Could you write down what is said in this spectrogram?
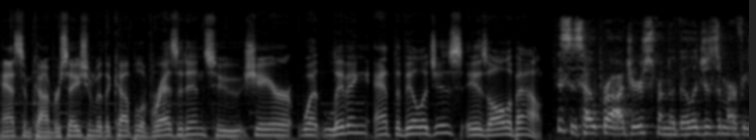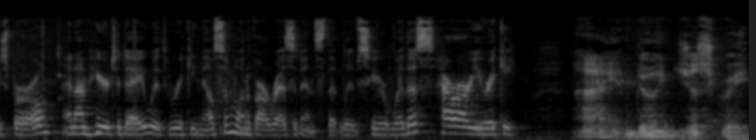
has some conversation with a couple of residents who share what living at the Villages is all about. This is Hope Rogers from the Villages of Murfreesboro, and I'm here today with Ricky Nelson, one of our residents that lives here with us. How are you, Ricky? I am doing just great.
